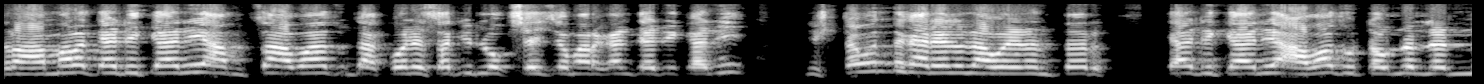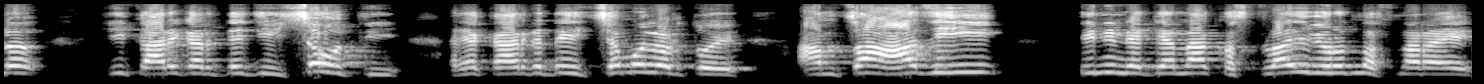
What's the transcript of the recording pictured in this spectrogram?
तर आम्हाला त्या ठिकाणी आमचा आवाज दाखवण्यासाठी लोकशाहीच्या मार्गाने त्या ठिकाणी निष्ठावंत कार्याला लावल्यानंतर त्या ठिकाणी आवाज उठवणं लढणं ही कार्यकर्त्याची इच्छा होती. आणि या कार्यकर्त्याची इच्छामुळे लढतोय. आमचा आजही तिन्ही नेत्यांना कसलाही विरोध नसणार आहे.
